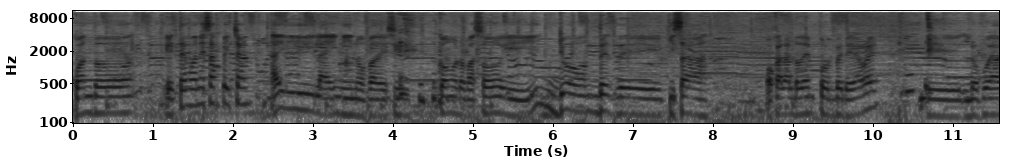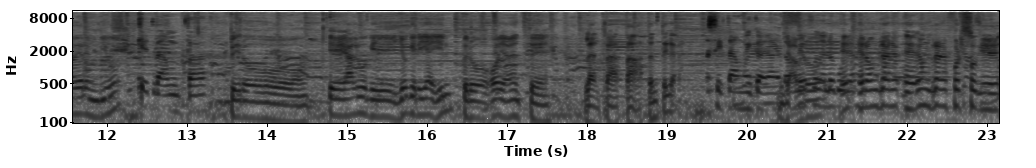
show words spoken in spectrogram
cuando estemos en esas fechas ahí la Amy nos va a decir cómo lo pasó y yo desde quizás ojalá lo den por BTR eh, lo pueda ver en vivo Qué trampa. pero es algo que yo quería ir, pero obviamente la entrada está bastante cara. Sí, estaba muy cara. Ya, También pero fue una locura. era un gran era un gran esfuerzo que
